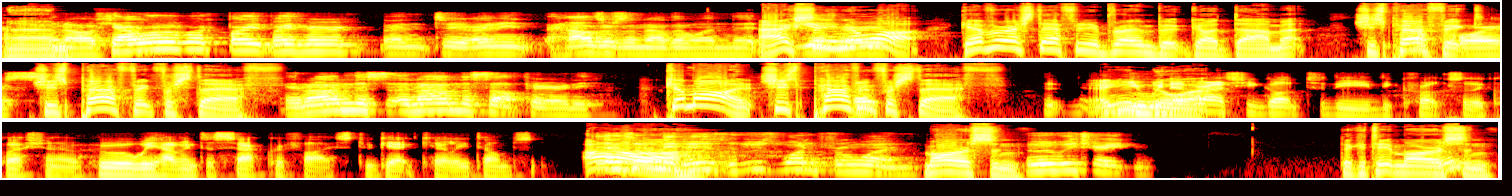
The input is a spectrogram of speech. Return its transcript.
Um, you know, a Catwoman book by, by her, and too. I mean, Houser's another one that. Actually, give you know her- what? Give her a Stephanie Brown book. God damn it, she's perfect. course. She's perfect for Steph. And I'm this, and I'm the self parody. Come on, she's perfect Well- for Steph. And you You, we never it. actually got to the the crux of the question of who are we having to sacrifice to get Kelly Thompson? That's what I Oh, mean. Who's who's one for one? Morrison. Who are we trading? They could take Morrison.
